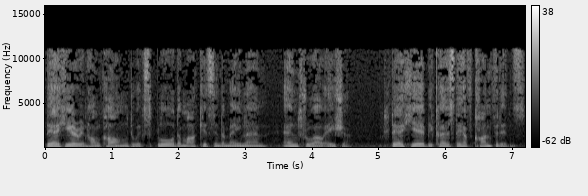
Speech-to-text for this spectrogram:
They are here in Hong Kong to explore the markets in the mainland and throughout Asia. They are here because they have confidence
